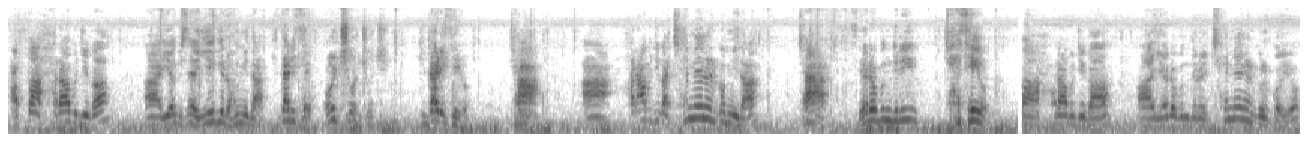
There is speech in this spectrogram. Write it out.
아빠 할아버지가 아, 여기서 얘기를 합니다. 기다리세요. 옳지 옳지 옳지. 기다리세요. 자, 아 할아버지가 체면을 겁니다. 자, 여러분들이 자세요. 아, 할아버지가 아 여러분들을 체면을 걸 거예요.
